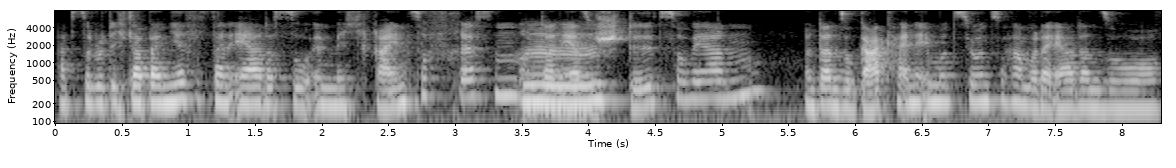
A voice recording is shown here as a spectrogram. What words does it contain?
Absolut. Ich glaube, bei mir ist es dann eher, das so in mich reinzufressen und mhm. dann eher so still zu werden und dann so gar keine Emotionen zu haben oder eher dann so,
